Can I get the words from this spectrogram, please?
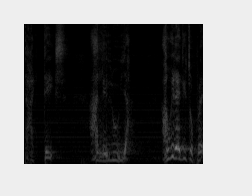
thy days. Hallelujah. Are we ready to pray?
